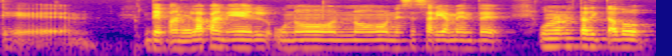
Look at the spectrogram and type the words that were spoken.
que de panel a panel uno no necesariamente, uno no está dictado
